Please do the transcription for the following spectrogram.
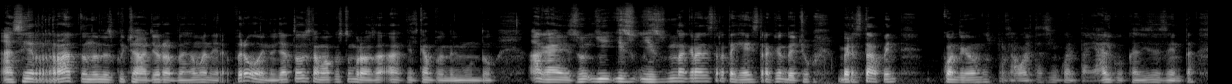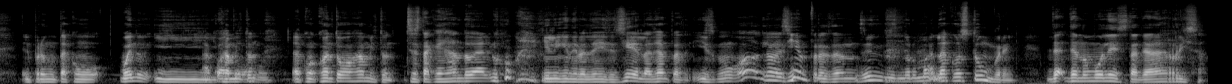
Hace rato no lo escuchaba llorar de esa manera. Pero bueno, ya todos estamos acostumbrados a, que el campeón del mundo haga eso. Y, es, una gran estrategia de distracción. De hecho, Verstappen, cuando íbamos por la vuelta 50 y algo, casi 60, él pregunta como, bueno, ¿y Hamilton? cuánto va Hamilton? ¿Se está quejando de algo? Y el ingeniero le dice, sí, de las llantas. Y es como, oh, lo de siempre. es normal. La costumbre. Ya, ya no molesta, ya da risa.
